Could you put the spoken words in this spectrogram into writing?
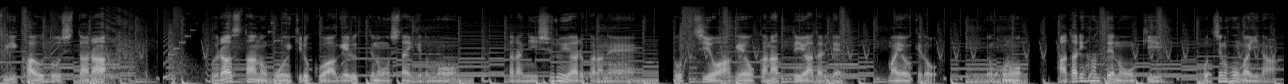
次買うとしたらブラスターの攻撃力を上げるってのをしたいけどもただ2種類あるからねどっちを上げようかなっていうあたりで迷うけどでもこの当たり判定の大きいこっちの方がいいな。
